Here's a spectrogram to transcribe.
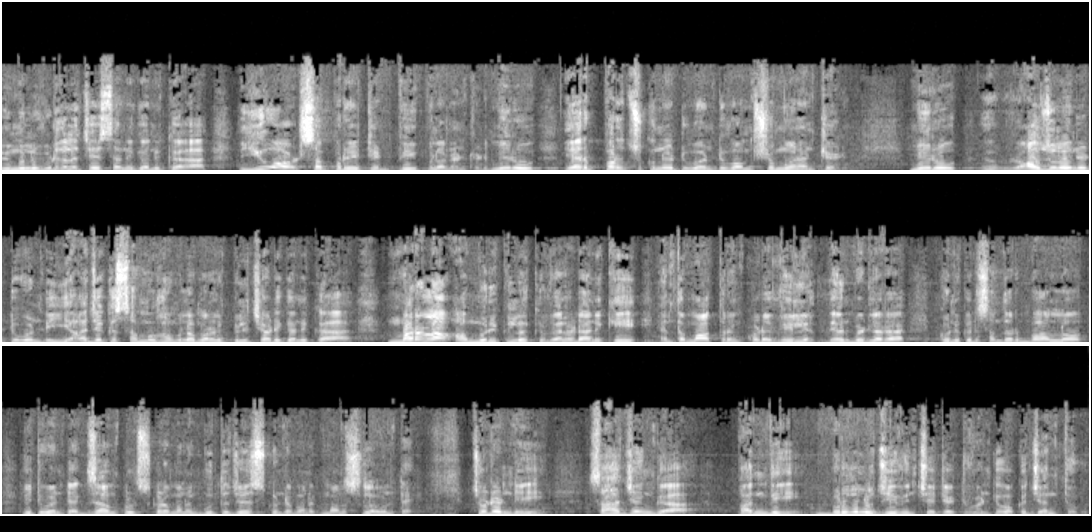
మిమ్మల్ని విడుదల చేశాను కనుక యు ఆర్ సపరేటెడ్ పీపుల్ అని అంటాడు. మీరు ఏర్పరచుకున్నటువంటి వంశము అని అంటాడు. మీరు రాజులైనటువంటి యాజక సమూహంలో మనల్ని పిలిచాడు కనుక మరలా ఆ మురికిలోకి వెళ్ళడానికి ఎంత మాత్రం కూడా వీలేదు దేవుని బిడ్డరా కొన్ని కొన్ని సందర్భాల్లో ఇటువంటి ఎగ్జాంపుల్స్ కూడా మనం గుర్తు చేసుకుంటే మనకు మనసులో ఉంటాయి. చూడండి సహజంగా పంది బురదలో జీవించేటటువంటి ఒక జంతువు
